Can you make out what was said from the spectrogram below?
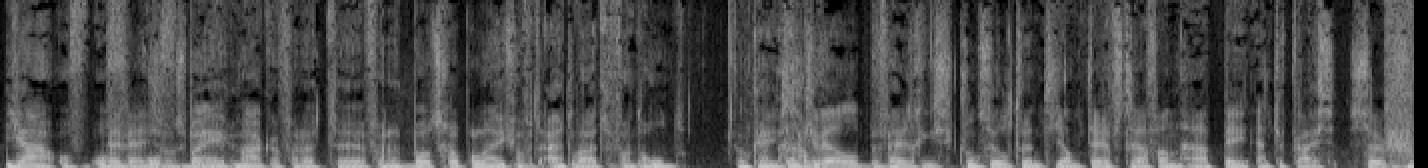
Ja, of, of, bij, of bij het maken van het, uh, van het boodschappenlijstje of het uitlaten van de hond. Oké, okay, dankjewel, beveiligingsconsultant Jan Terpstra van HP Enterprise Service.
